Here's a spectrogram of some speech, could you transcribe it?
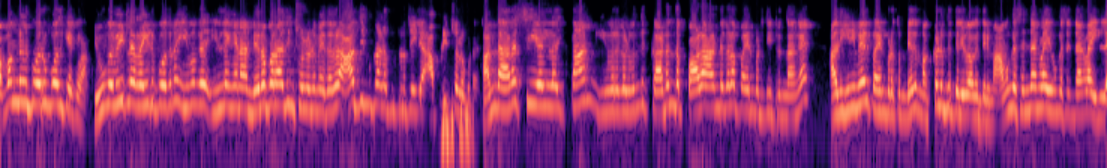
அவங்களுக்கு வரும்போது கேட்கலாம். இவங்க வீட்டுல ரைடு போகுதுன்னா இவங்க இல்லைங்க நான் நிரபராதின்னு சொல்லணுமே தவிர அதிமுக குற்றம் செய்யல அப்படின்னு சொல்லக்கூடாது. அந்த அரசியலை தான் இவர்கள் வந்து கடந்த பல ஆண்டுகளா பயன்படுத்திட்டு இருந்தாங்க. அது இனிமேல் பயன்படுத்த முடியாது. மக்களுக்கு தெளிவாக தெரியுமா. அவங்க செஞ்சாங்களா இவங்க செஞ்சாங்களா இல்ல.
